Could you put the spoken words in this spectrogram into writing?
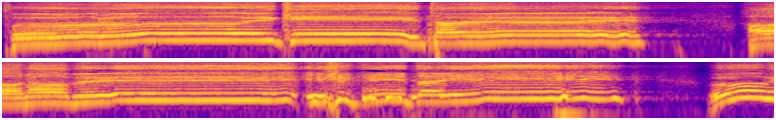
プルイキタへ花火行きたい海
